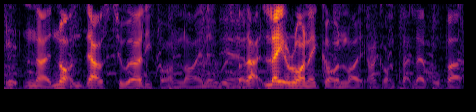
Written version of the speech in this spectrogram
it, no, not. That was too early for online. It was Yeah. like that. Later on, it got on. Like I got onto that level, but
